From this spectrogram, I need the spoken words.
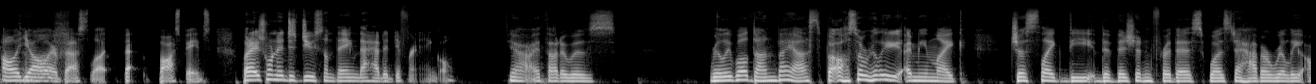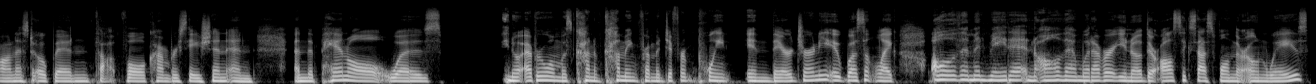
all y'all love. are best lo- be- boss babes. But I just wanted to do something that had a different angle. Yeah, I thought it was really well done by us, but also really, I mean, like just like the the vision for this was to have a really honest, open, thoughtful conversation, and and the panel was. You know, everyone was kind of coming from a different point in their journey. It wasn't like all of them had made it and all of them, whatever, you know, they're all successful in their own ways.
